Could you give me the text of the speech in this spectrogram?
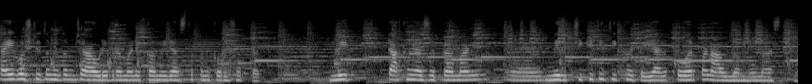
काही गोष्टी तुम्ही तुमच्या आवडीप्रमाणे कमी जास्त पण करू शकतात. मीठ टाकण्याचं प्रमाण मिरची किती तिखट आहे यावर पण अवलंबून असते.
